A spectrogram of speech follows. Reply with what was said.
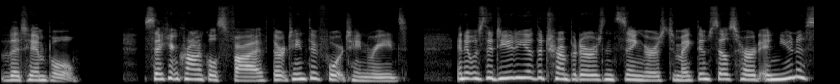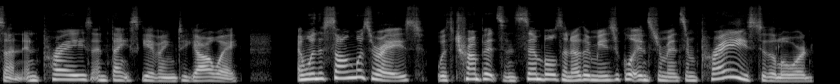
the temple. Second Chronicles 5 13 through 14 reads, And it was the duty of the trumpeters and singers to make themselves heard in unison in praise and thanksgiving to Yahweh and when the song was raised, with trumpets and cymbals and other musical instruments, in praise to the Lord,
